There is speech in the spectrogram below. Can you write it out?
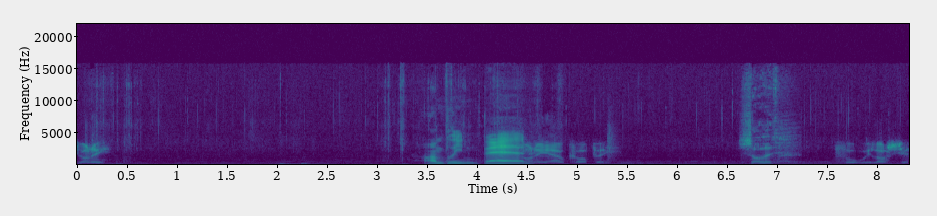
Johnny? I'm bleeding bad. Johnny, how copy? Solid. Thought we lost you.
